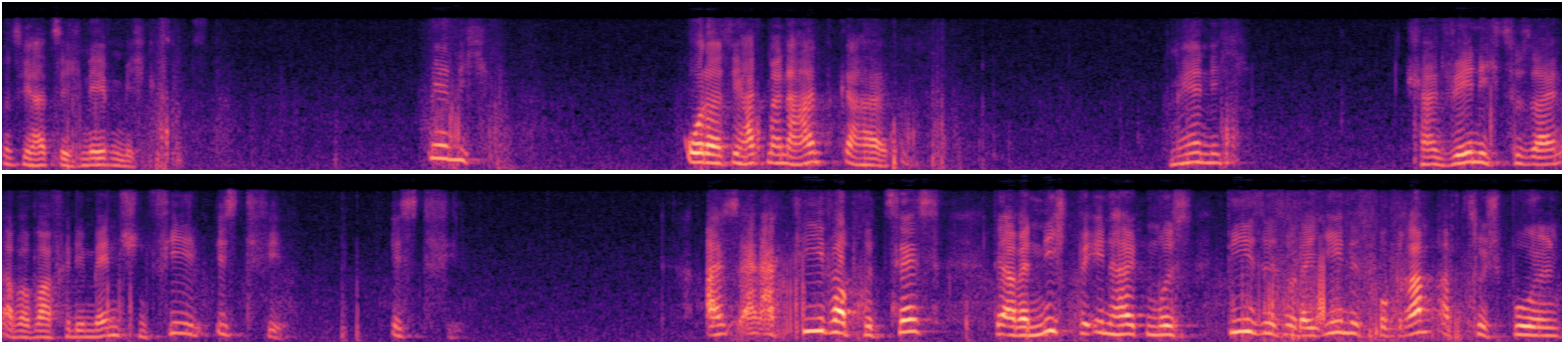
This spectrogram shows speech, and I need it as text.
und sie hat sich neben mich gesetzt. Mehr nicht. Oder sie hat meine Hand gehalten. Mehr nicht. Scheint wenig zu sein, aber war für die Menschen viel, ist viel, ist viel. Also ein aktiver Prozess, der aber nicht beinhalten muss, dieses oder jenes Programm abzuspulen,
